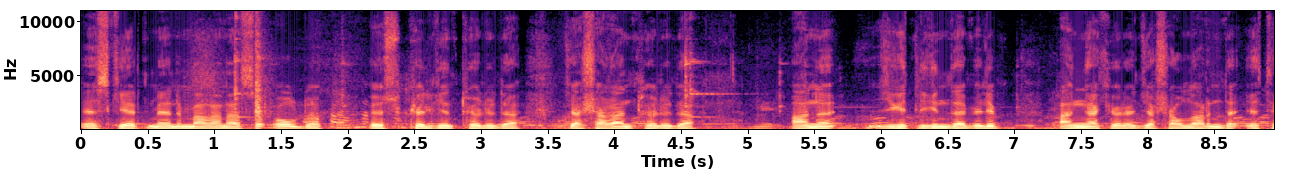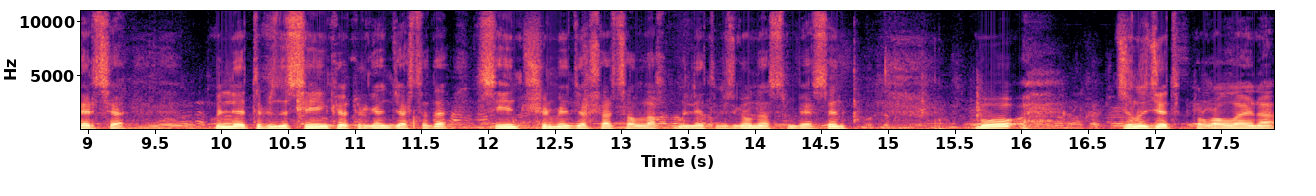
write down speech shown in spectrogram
эскертменин маганасы олду. Өсүп келген төлүдө жашаган төлүдө аны жигитлигин да билип аңа көре жашауларын да этерче милletimizni сейін көтірген жашта да сейін түшірмей жашарса аллах милletимizге онасын берсін бұл жылы жетіп тұрғанлайына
